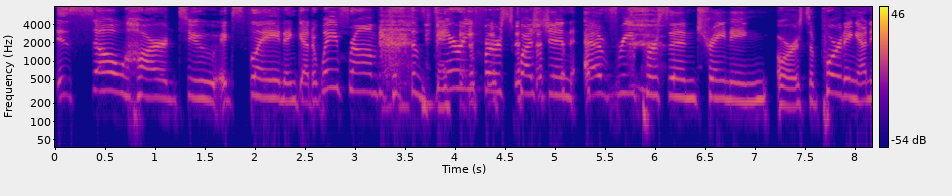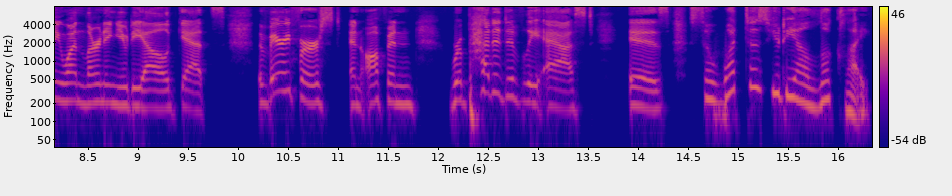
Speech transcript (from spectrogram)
is so hard to explain and get away from because the very first question every person training or supporting anyone learning UDL gets, the very first and often repetitively asked is So, what does UDL look like?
